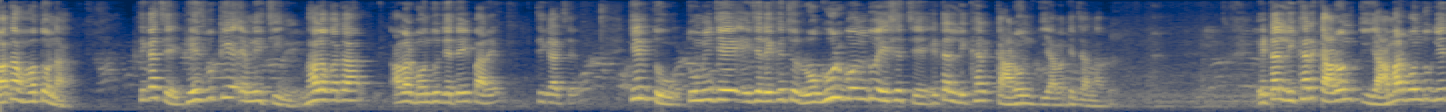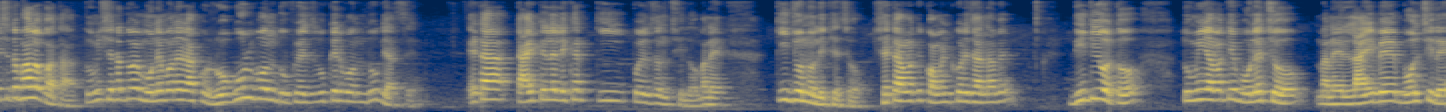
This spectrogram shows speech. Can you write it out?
কথা হতো না। ঠিক আছে? ফেসবুককে এমনি চিনি। ভালো কথা, আমার বন্ধু যেতেই পারে, ঠিক আছে? কিন্তু তুমি যে, এই যে লিখেছো রঘুর বন্ধু এসেছে, এটা লেখার কারণ কি আমাকে জানাবে? এটা লেখার কারণ কি? আমার বন্ধু গিয়েছে তো ভালো কথা। তুমি সেটা তোমার মনে মনে রাখো, রঘুর বন্ধু ফেসবুকের বন্ধু গেছে। এটা টাইটেলে লেখার কি প্রয়োজন ছিল? মানে কি জন্য লিখেছো? সেটা আমাকে কমেন্ট করে জানাবে। দ্বিতীয়ত, তুমি আমাকে বলেছ মানে লাইভে বলছিলে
